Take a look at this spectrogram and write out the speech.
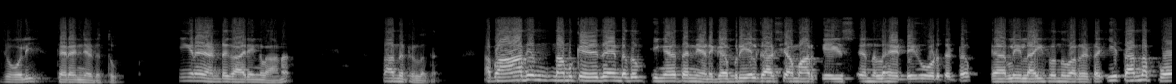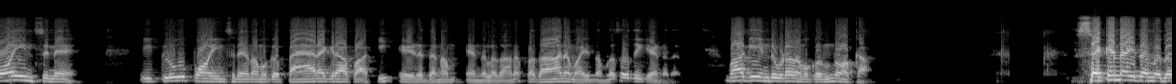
ജോലി തെരഞ്ഞെടുത്തു. ഇങ്ങനെ രണ്ട് കാര്യങ്ങളാണ് തന്നിട്ടുള്ളത്. അപ്പൊ ആദ്യം നമുക്ക് എഴുതേണ്ടതും ഇങ്ങനെ തന്നെയാണ്. ഗബ്രിയൽ ഗാർഷ്യ മാർക്കേസ് എന്നുള്ള ഹെഡിങ് കൊടുത്തിട്ട് ഏർലി ലൈഫ് എന്ന് പറഞ്ഞിട്ട് ഈ തന്ന പോയിന്റ്സിനെ ഈ ക്ലൂ പോയിന്റ്സിനെ നമുക്ക് പാരഗ്രാഫ് ആക്കി എഴുതണം എന്നുള്ളതാണ് പ്രധാനമായും നമ്മൾ ശ്രദ്ധിക്കേണ്ടത്. ബാക്കി ഇതിന്റെ കൂടെ നമുക്കൊന്ന് നോക്കാം. സെക്കൻഡ് ആയി തന്നത്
